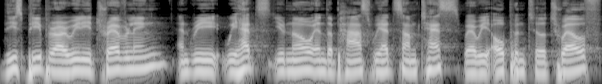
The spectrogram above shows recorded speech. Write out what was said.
these people are really traveling, and we we had you know in the past we had some tests where we opened till twelve,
